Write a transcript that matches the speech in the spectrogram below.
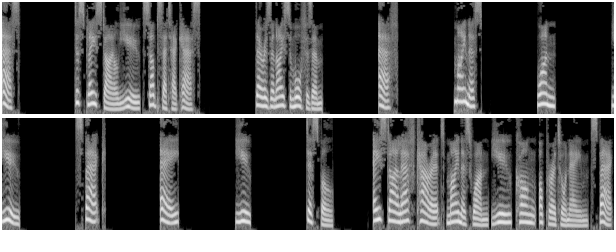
s display style u subset s there is an isomorphism f minus 1 u spec a u dispel a style f caret minus one u cong operator name spec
